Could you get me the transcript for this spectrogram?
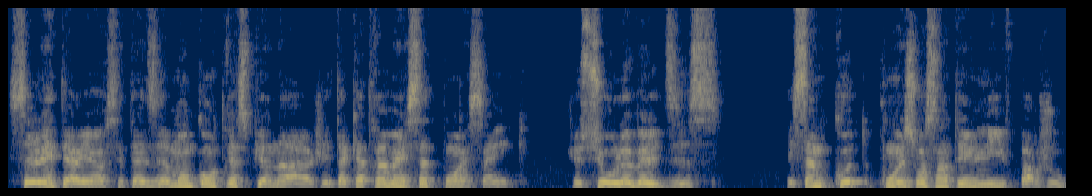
celle intérieure, c'est-à-dire mon contre-espionnage, est à 87.5. Je suis au level 10 et ça me coûte 0.61 livres par jour.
